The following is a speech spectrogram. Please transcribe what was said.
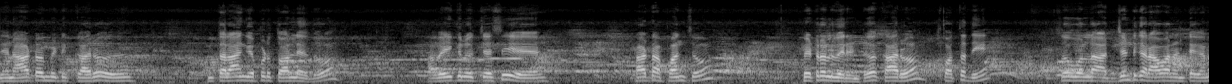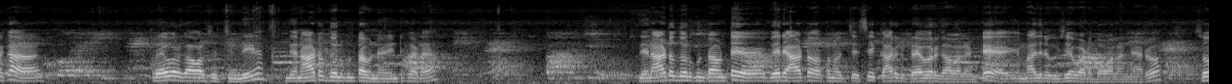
నేను ఆటోమేటిక్ కారు ఇంత లాంగ్ ఎప్పుడు తోలలేదు. ఆ వెహికల్ వచ్చేసి Tata Punch. Petrol variant car కొత్తది. సో వాళ్ళు అర్జెంటుగా రావాలంటే కనుక డ్రైవర్ కావాల్సి వచ్చింది. నేను ఆటో తోలుకుంటా ఉన్నాను ఇంటికాడ. నేను ఆటో తోలుకుంటా ఉంటే వేరే ఆటో అతను వచ్చేసి కారుకి డ్రైవర్ కావాలంటే ఈ మాదిరి విజయవాడ పోవాలన్నారు. సో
